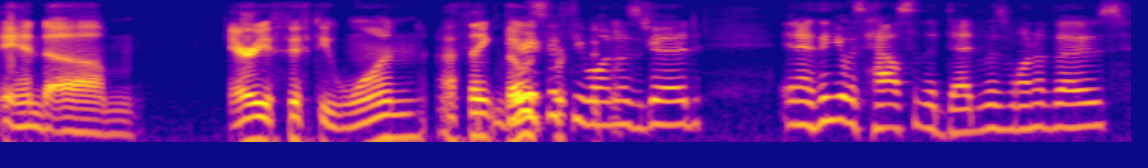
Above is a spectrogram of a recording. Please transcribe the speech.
and um, Area 51. I think those Area 51 was good, and I think it was House of the Dead was one of those.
